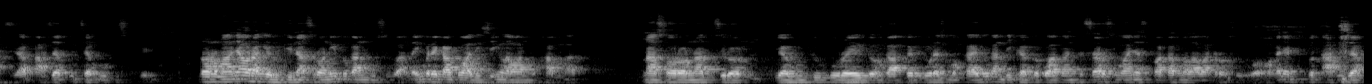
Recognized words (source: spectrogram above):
Ahzab, Ahzab itu jamu Hizbin. Normalnya orang Yahudi Nasrani itu kan musuhan, tapi mereka koalisi ngelawan Muhammad. Nasoro, Yahudi, Quraisy, kafir, Quraisy, Mekah itu kan tiga kekuatan besar semuanya sepakat melawan Rasulullah. Makanya disebut Ahzab.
